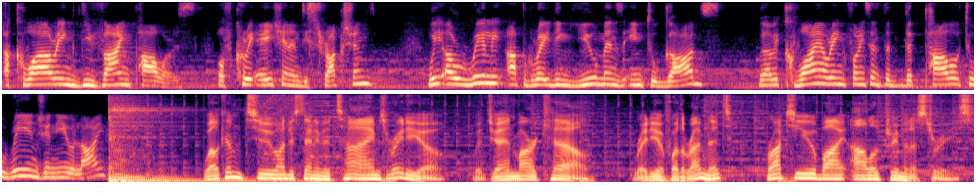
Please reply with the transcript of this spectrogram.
acquiring divine powers of creation and destruction. We are really upgrading humans into gods. We are acquiring, for instance, the, the power to re engineer life. Welcome to Understanding the Times Radio with Jan Markell, Radio for the Remnant, brought to you by Olive Tree Ministries.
